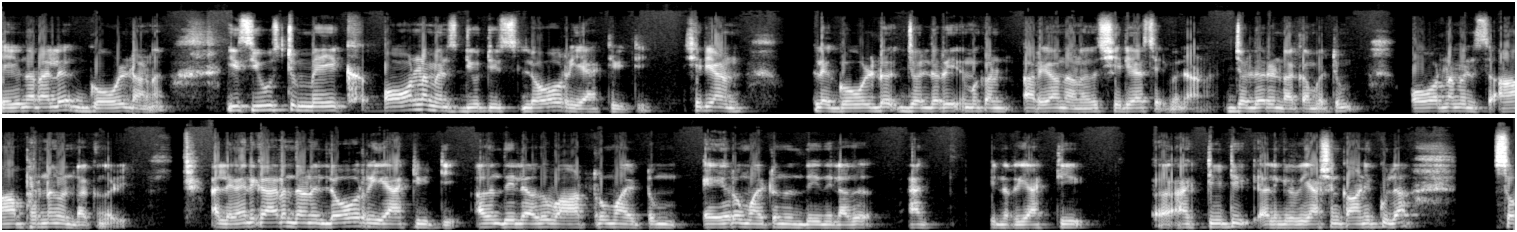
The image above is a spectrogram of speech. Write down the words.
എ എന്ന് പറഞ്ഞാൽ ഗോൾഡ് ആണ്. Is use to make ornaments due to low reactivity ശരിയാണ്. അല്ലെ? ഗോൾഡ് ജ്വല്ലറി നമുക്ക് അറിയാവുന്നതാണ്. അത് ശരിയായ സ്റ്റേറ്റ്മെന്റ് ആണ്. ജ്വല്ലറി ഉണ്ടാക്കാൻ പറ്റും. ഓർണമെന്റ്സ് ആഭരണങ്ങൾ ഉണ്ടാക്കാൻ കഴിയും. അല്ലെ അതിന് കാരണം എന്താണ്? ലോ റിയാക്ടിവിറ്റി അതെന്തില്ല? അത് വാട്ടറുമായിട്ടും എയറുമായിട്ടൊന്നും എന്ത് ചെയ്യുന്നില്ല. അത് പിന്നെ റിയാക്റ്റീവ് ആക്ടിവിറ്റി അല്ലെങ്കിൽ റിയാക്ഷൻ കാണിക്കില്ല സോ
